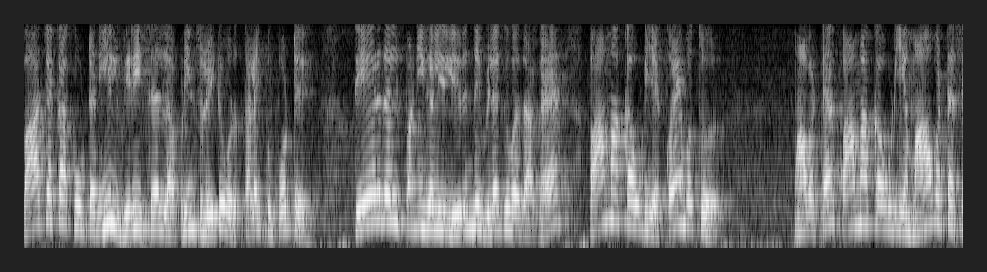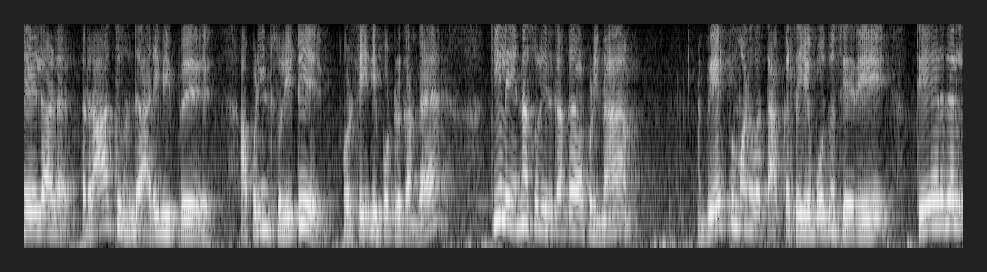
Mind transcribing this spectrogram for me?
பாஜக கூட்டணியில் விரிசல் அப்படின்னு சொல்லிட்டு ஒரு தலைப்பு போட்டு தேர்தல் பணிகளில் இருந்து விலகுவதாக பாமகவுடைய கோயம்புத்தூர் மாவட்ட பாமகவுடைய மாவட்ட செயலாளர் ராஜ் வந்து அறிவிப்பு அப்படின்னு சொல்லிட்டு ஒரு செய்தி போட்டிருக்காங்க. கீழே என்ன சொல்லியிருக்காங்க அப்படின்னா வேட்பு மனுவை தாக்கல் செய்யும் போதும் சரி தேர்தல்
